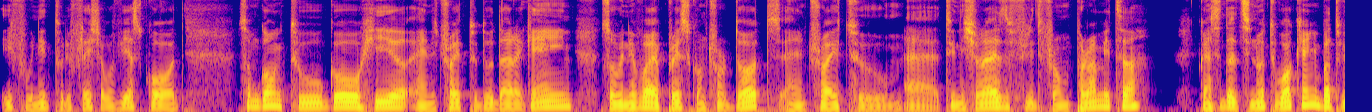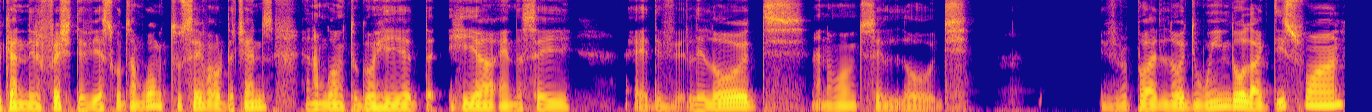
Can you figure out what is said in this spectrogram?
if we need to refresh our VS code. So I'm going to go here and try to do that again. So whenever I press Ctrl dot and try to uh, to initialize field from parameter, can see that it's not working but we can refresh the vs code. So i'm going to save all the changes and i'm going to go here the, here and say uh, the load and i'm going to say load. If you the load window like this one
